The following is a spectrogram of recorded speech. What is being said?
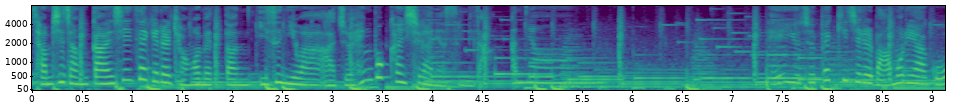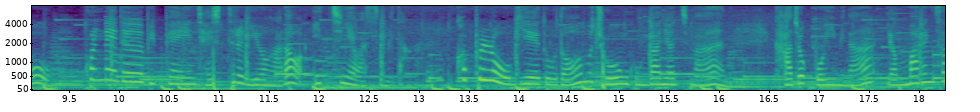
잠시 잠깐 신세계를 경험했던 이순이와 아주 행복한 시간이었습니다. 안녕. 데이유즈 패키지를 마무리하고 콘레드 뷔페인 제스트를 이용하러 2층에 왔습니다. 커플로 오기에도 너무 좋은 공간이었지만 가족 모임이나 연말 행사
